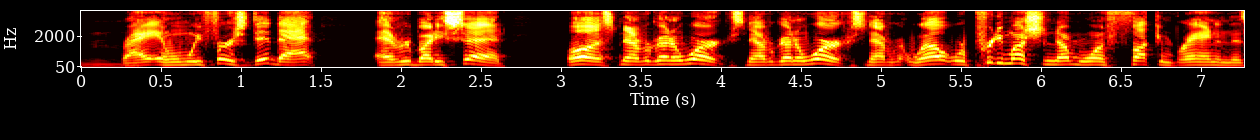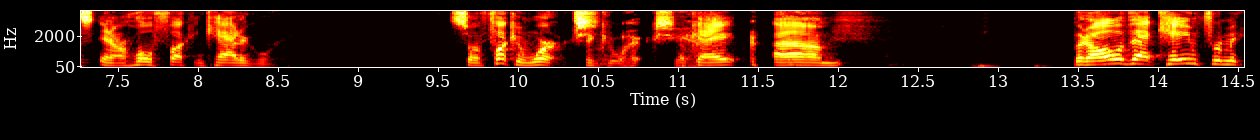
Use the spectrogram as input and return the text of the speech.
Mm. right? And when we first did that, everybody said, "Well, it's never going to work. It's never going to work. It's never." Well, we're pretty much the number one fucking brand in this in our whole fucking category. So it fucking works. I think it works. Yeah. Okay. Um, but all of that came from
